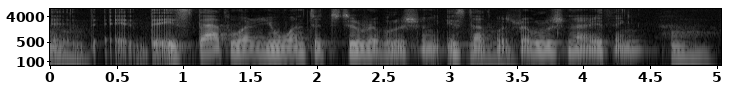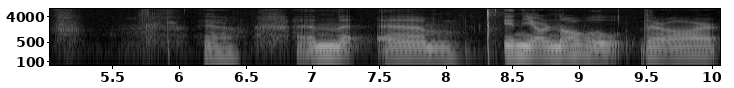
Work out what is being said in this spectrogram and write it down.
uh, is that what you wanted to do revolution? Is that what revolutionary thing? Yeah, and um, in your novel there are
